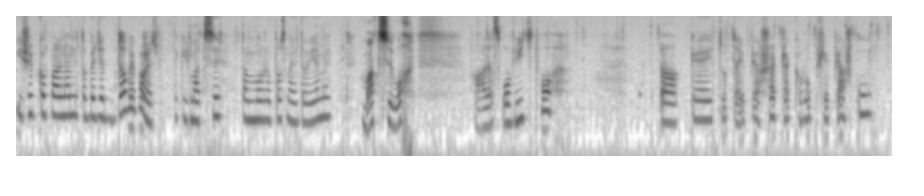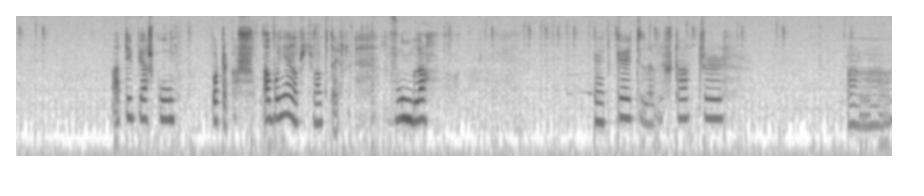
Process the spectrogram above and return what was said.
i szybko palniany to będzie dobry pomysł. Jakieś macy tam może poznajdujemy. Macy, och, ale słownictwo. Okej, tutaj piaszeczek, rób się piaszku. A ty piaszku poczekasz. Albo nie, no przecież mam tutaj jeszcze wungla. Okej, tyle wystarczy. Mm.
